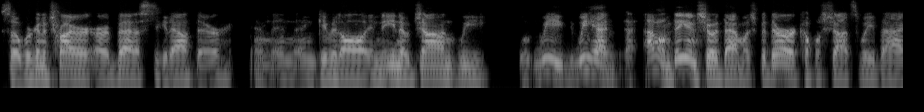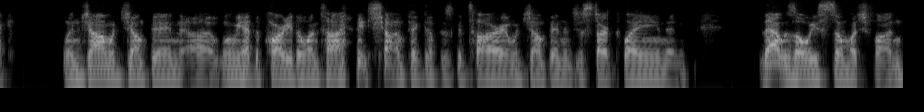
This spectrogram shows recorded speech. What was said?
so we're going to try our, our best to get out there and and and give it all. And you know, Jon, we we we had I don't know they didn't show it that much, but there are a couple shots way back when Jon would jump in uh, when we had the party the one time and Jon picked up his guitar and would jump in and just start playing and that was always so much fun.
